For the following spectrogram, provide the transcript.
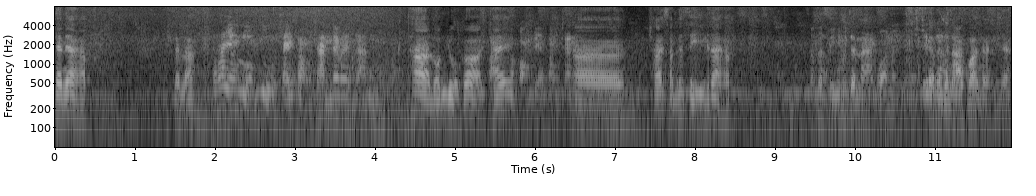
ค่เนี้ยครับ เสร็จแล้วถ้ายังหลวมอยู่ใช้สองชั้นได้ไหมอาจารย์ถ้าหลวมอยู่ก็ใช้กระป๋องเบียร์สองชั้นอ่าใช้สังกะสีก็ได้ครับ สังกะสีมันจะหนากว่าหน่อยใช่ไหมแต่มันจะหนากว่าหน่อยเนี่ย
